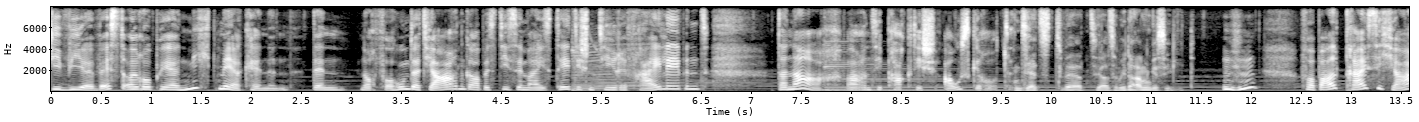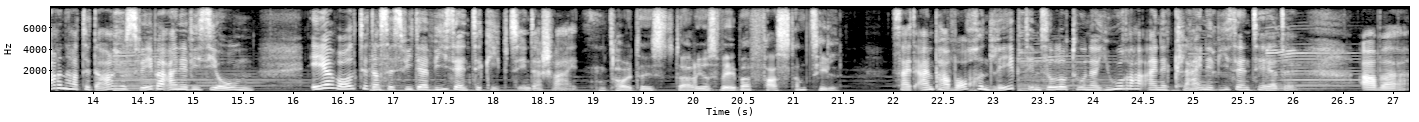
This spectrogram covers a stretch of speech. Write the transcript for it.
die wir Westeuropäer nicht mehr kennen. Denn noch vor 100 Jahren gab es diese majestätischen Tiere freilebend. Danach waren sie praktisch ausgerottet. Und jetzt werden sie also wieder angesiedelt. Mhm. Vor bald 30 Jahren hatte Darius Weber eine Vision. Er wollte, dass es wieder Wiesente gibt in der Schweiz. Und heute ist Darius Weber fast am Ziel. Seit ein paar Wochen lebt im Solothurner Jura eine kleine Wiesenteherde. Aber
